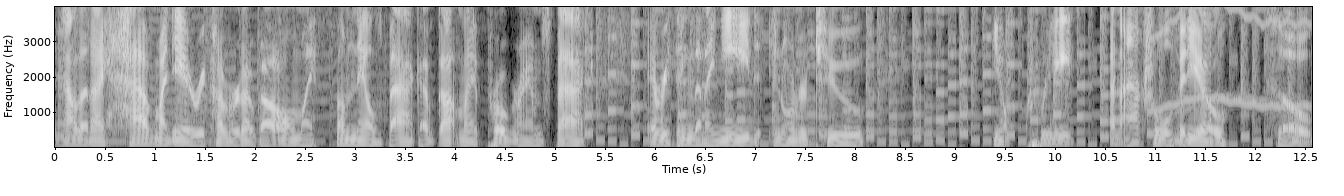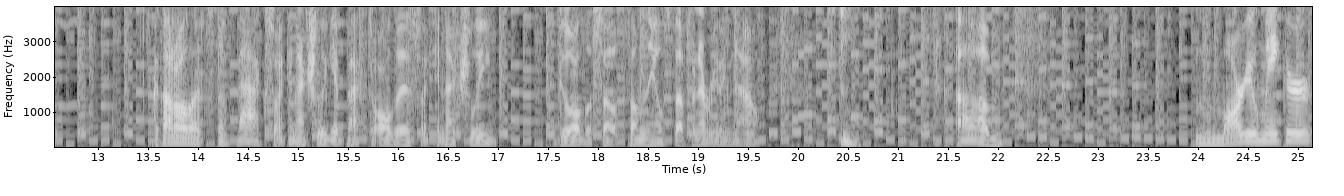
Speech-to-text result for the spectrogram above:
now that I have my data recovered, I've got all my thumbnails back, I've got my programs back, everything that I need in order to you know create an actual video. So I got all that stuff back so I can actually get back to all this. I can actually do all the thumbnail stuff and everything now. um Mario Maker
